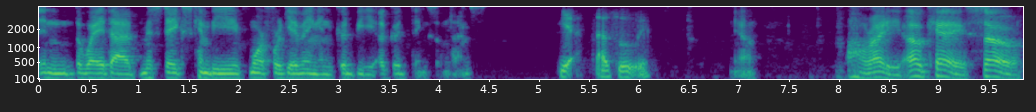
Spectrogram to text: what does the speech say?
in the way that mistakes can be more forgiving and could be a good thing sometimes. Yeah, absolutely. Yeah. Alrighty. Okay. So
